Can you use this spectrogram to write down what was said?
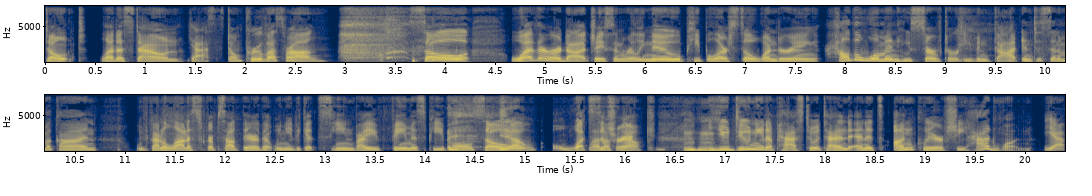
Don't let us down. Yes, don't prove us wrong. So, whether or not Jason really knew, people are still wondering how the woman who served her even got into CinemaCon. We've got a lot of scripts out there that we need to get seen by famous people. So, Yeah. what's Let the trick? Mhm. You do need a pass to attend, and it's unclear if she had one. Yeah.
